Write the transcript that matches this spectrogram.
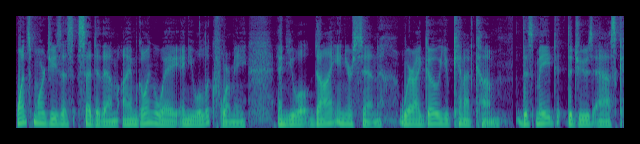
Once more, Jesus said to them, I am going away, and you will look for me, and you will die in your sin. Where I go, you cannot come. This made the Jews ask,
